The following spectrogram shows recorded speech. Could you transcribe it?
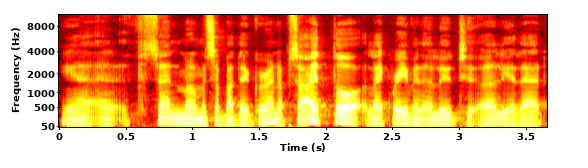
Yeah, uh, certain moments about their grown up. So I thought, like Raven alluded to earlier, that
